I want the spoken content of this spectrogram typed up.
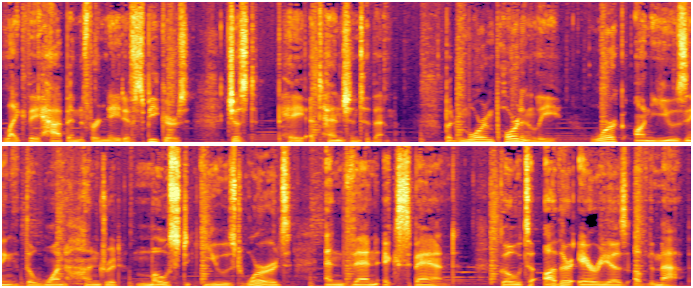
like they happen for native speakers. Just pay attention to them. But more importantly, work on using the 100 most used words and then expand. Go to other areas of the map.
